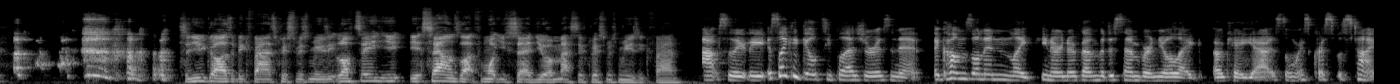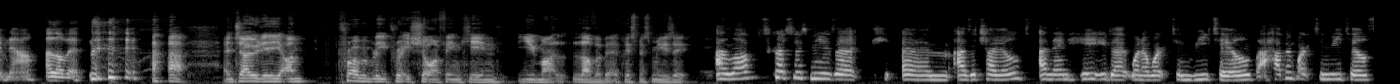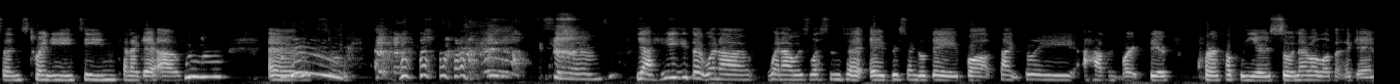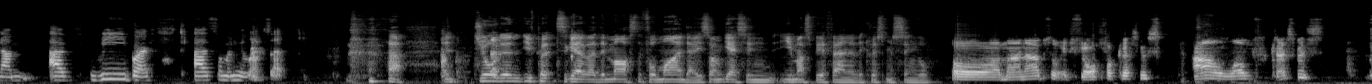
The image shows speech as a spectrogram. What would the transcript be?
so you guys are big fans of Christmas music. Lottie, you, it sounds like from what you said, you're a massive Christmas music fan. Absolutely. It's like a guilty pleasure, isn't it? It comes on in like, you know, November, December, and you're like, okay, yeah, it's almost Christmas time now. I love it. and Jodi, I'm probably pretty sure I'm thinking you might love a bit of Christmas music. I loved Christmas music um, as a child and then hated it when I worked in retail, but I haven't worked in retail since 2018. Can I get a woo? Um, so, so um, yeah, hated it when I when I was listening to it every single day, but thankfully I haven't worked there for a couple of years, so now I love it again. I'm I've rebirthed as someone who loves it. And Jordan, you've put together the Masterful Mind Aid, so I'm guessing you must be a fan of the Christmas single. Oh man, absolutely froth for Christmas. I love Christmas.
